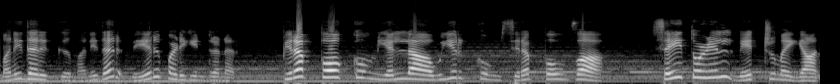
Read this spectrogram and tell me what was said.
மனிதருக்கு மனிதர் வேறுபடுகின்றனர். பிறப்போக்கும் எல்லா உயிர்க்கும் சிறப்பொவ்வா? செய்தொழில் வேற்றுமையான்.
